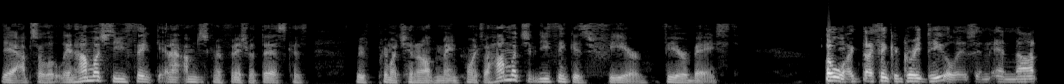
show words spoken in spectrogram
yeah, absolutely. And how much do you think, and I'm just going to finish with this because we've pretty much hit on all the main points. So how much do you think is fear, fear based? Oh, I, I think a great deal is, and, and not,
